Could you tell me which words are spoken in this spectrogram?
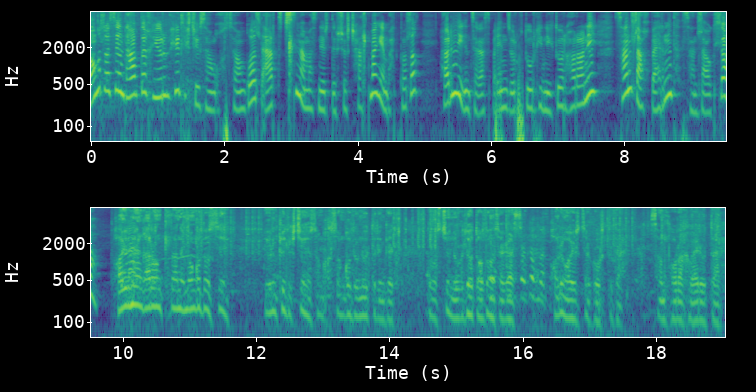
Монгол улсын 5 дахь ерөнхийлөгчийг сонгох сонгуульд ардчилсан намаас нэр дэвшигч Халтмаагийн Баттулга 21 цагаас Баян зүрх дүүрхийн 1-р хорооны санал авах байранд саналаа өглөө. 2017 оны Монгол улсын ерөнхийлөгчийн сонгох сонгуул өнөөдөр ингээд дуусч өглөө 7 цагаас 22 цаг хүртэл санал хураах байруудаар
